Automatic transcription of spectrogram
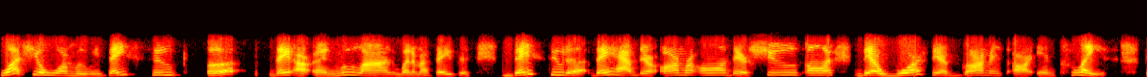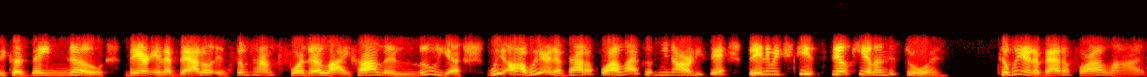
Watch your war movies. They suit up. They are in Mulan, one of my favorites. They suit up. They have their armor on, their shoes on, their warfare garments are in place because they know they're in a battle and sometimes for their life. Hallelujah. We are we're in a battle for our life because we already said the enemy he's still killing, destroying. So we're in a battle for our lives.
